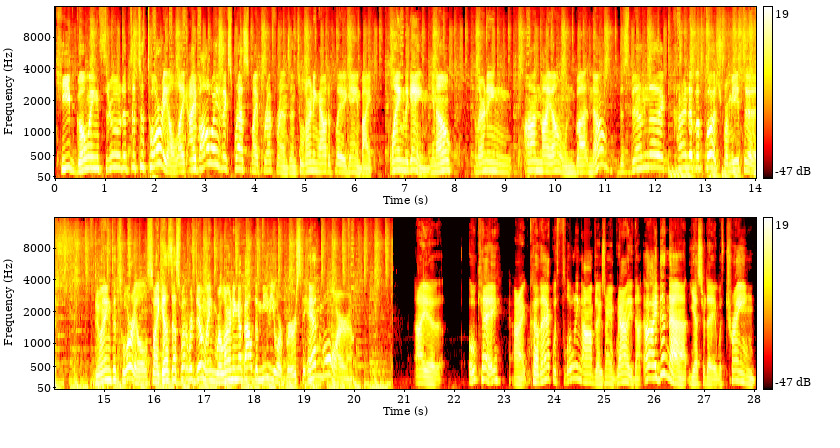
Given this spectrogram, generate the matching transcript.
keep going through the, tutorial. Like I've always expressed my preference into learning how to play a game by playing the game. You know learning on my own, but no, there's been a, kind of a push for me to doing tutorials, so I guess that's what we're doing. We're learning about the meteor burst and more. I, uh, okay. Alright, connect with floating objects during a gravity. Oh, I did that yesterday with train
